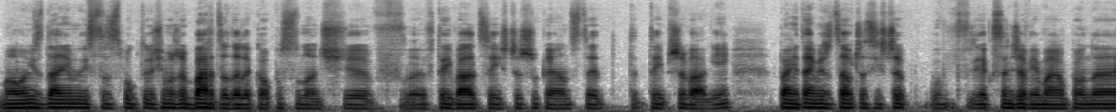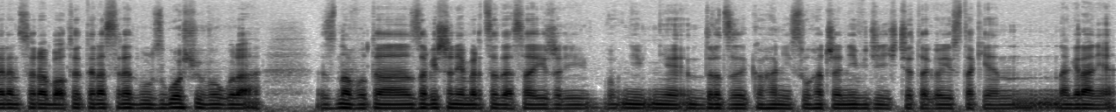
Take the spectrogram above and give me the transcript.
moim zdaniem jest to zespół, który się może bardzo daleko posunąć e, w, w tej walce, jeszcze szukając te, te, tej przewagi. Pamiętajmy, że cały czas jeszcze, jak sędziowie mają pełne ręce roboty, teraz Red Bull zgłosił w ogóle znowu to zawieszenie Mercedesa. Jeżeli, nie, nie, drodzy kochani słuchacze, nie widzieliście tego, jest takie nagranie,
